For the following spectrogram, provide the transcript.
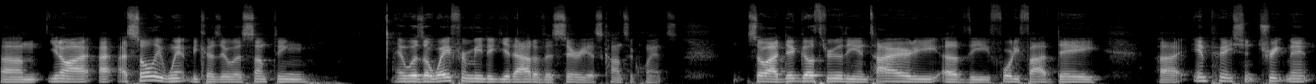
Um, you know, I, I solely went because it was something, it was a way for me to get out of a serious consequence. So I did go through the entirety of the 45 day uh, inpatient treatment.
